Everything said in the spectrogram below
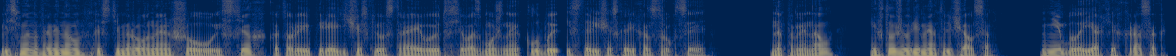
весьма напоминал костюмированное шоу из тех, которые периодически устраивают всевозможные клубы исторической реконструкции. Напоминал и в то же время отличался. Не было ярких красок,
